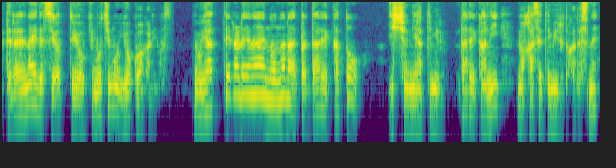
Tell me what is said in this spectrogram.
ってられないですよっていうお気持ちもよくわかります。でもやってられないのならやっぱり誰かと一緒にやってみる。誰かに任せてみるとかですね。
